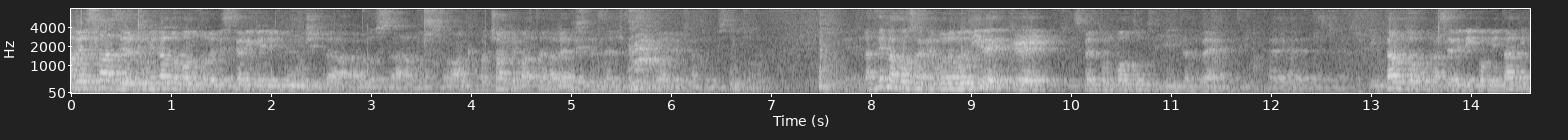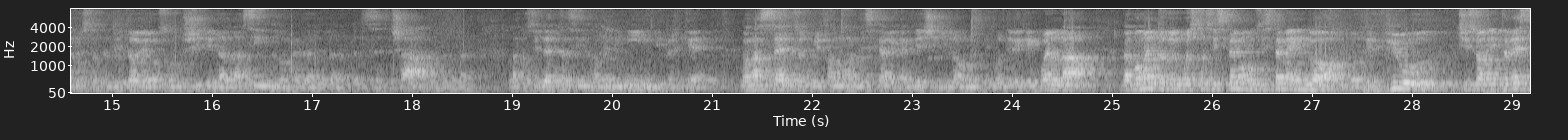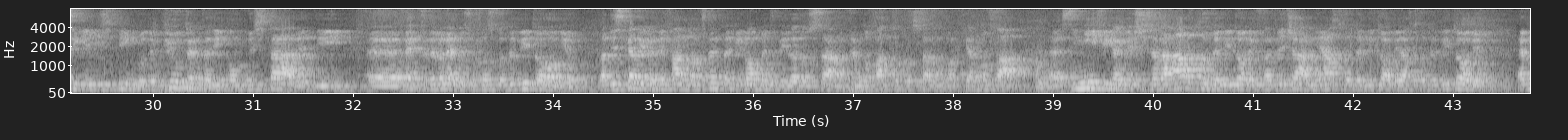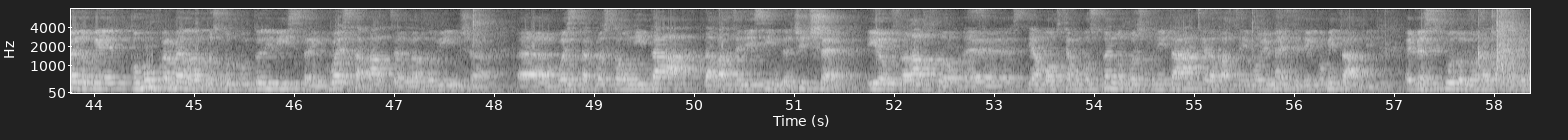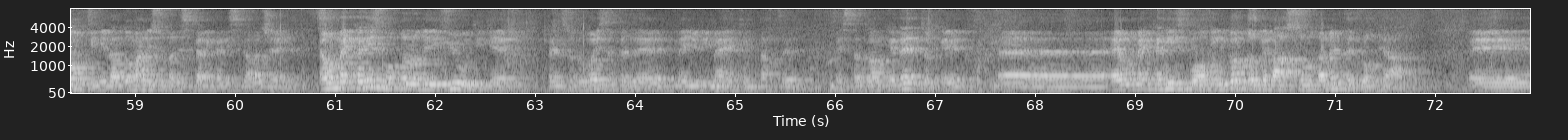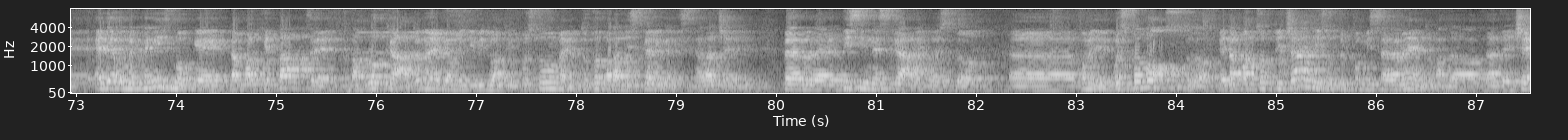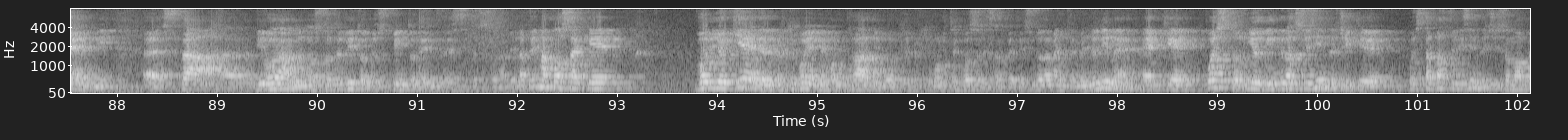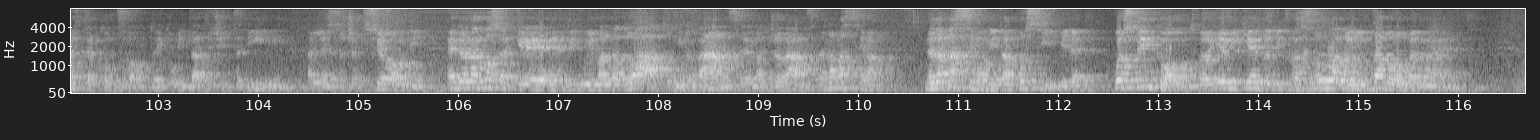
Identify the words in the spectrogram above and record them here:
Avestasi del Comitato contro le discariche di Bucita allo Stato, anche, faccio anche parte della legge di del territorio Franco Istituto. Eh, la prima cosa che volevo dire è che rispetto un po' a tutti gli interventi, eh, intanto una serie di comitati in questo territorio sono usciti dalla sindrome del, del selciato, la cosiddetta sindrome di Nimbi, perché non ha senso che mi fanno una discarica a 10 km, vuol dire che quella dal momento che questo sistema è un sistema ingordo, che più ci sono interessi che gli spingono e più tenta di conquistare, di eh, mettere veleno sul nostro territorio, la discarica che fanno a 30 km da Rossano, che hanno fatto Rossano qualche anno fa, eh, significa che ci sarà altro territorio fra dieci anni, altro territorio, altro territorio, e vedo che comunque almeno da questo punto di vista in questa parte della provincia eh, questa, questa, unità da parte dei sindaci c'è io fra l'altro eh, stiamo, stiamo costruendo questa unità anche da parte dei movimenti e dei comitati e vi assicuro che è una cosa che non finirà domani sulla discarica di Scalaceli. È un meccanismo quello dei rifiuti che penso che voi sapete meglio di me, che in parte è stato anche detto, che eh, è un meccanismo ingordo che va assolutamente bloccato. Eh, ed è un meccanismo che da qualche parte va bloccato noi abbiamo individuato in questo momento proprio la discarica di Scalaceli per disinnescare questo, eh, dire, questo, mostro che da 14 anni sotto il commissariamento, ma da, da decenni, eh, sta eh, divorando il nostro territorio spinto dai interessi personali. La prima cosa che voglio chiedere, perché poi andiamo al pratico, anche perché molte cose le sapete sicuramente meglio di me, è che questo io ringrazio i sindaci che questa parte di sindaci sono aperti al confronto, ai comitati cittadini, alle associazioni, ed è una cosa che, di cui va dato atto, minoranze, maggioranze, nella massima, nella massima unità possibile, questo incontro io vi chiedo di trasformarlo in un tavolo permanente.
